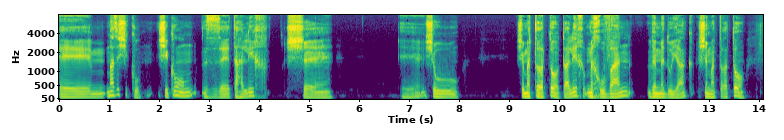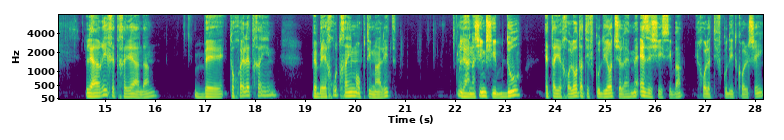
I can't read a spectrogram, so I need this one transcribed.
אמ, מה זה שיקום? שיקום זה תהליך ש... אה, שהוא... שמטרתו, תהליך מכוון ומדויק, שמטרתו להאריך את חיי האדם בתוחלת חיים ובאיכות חיים אופטימלית לאנשים שאיבדו את היכולות התפקודיות שלהם מאיזושהי סיבה, יכולת תפקודית כלשהי,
